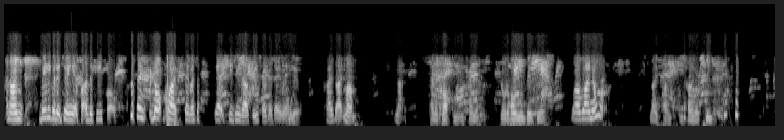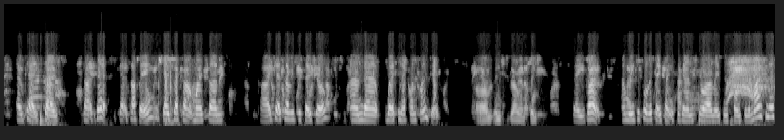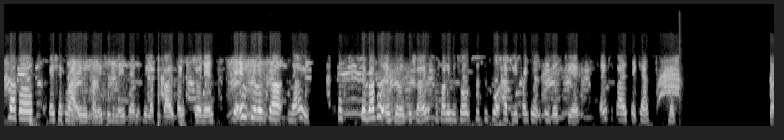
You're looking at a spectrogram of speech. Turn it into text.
And I'm really good at doing it for other people. Not quite the same as we actually do that for each other, don't we? Yeah. Guys like mum. No. Ten o'clock and I'm trying to build a whole new business. Well, why not? Nighttime. I'm trying to go sleep. Okay, so that's it. Get Savvy. Go check out my son Kye. Get Savvy for social. And uh, where can everyone find you? Um, Instagram and Facebook. There you go. And we just want to say thanks again to our amazing sponsor, the Mindfulness Rebel. Go check her out, Amy Colley. She's amazing. We love you guys. Thanks for joining. The influencer, no. the Rebel Influencer Show. I can't even talk. This is what heavily pregnancy does to you. Thank you guys. Take care. Bye.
